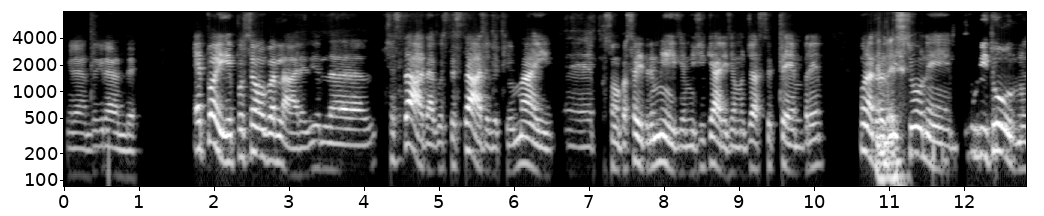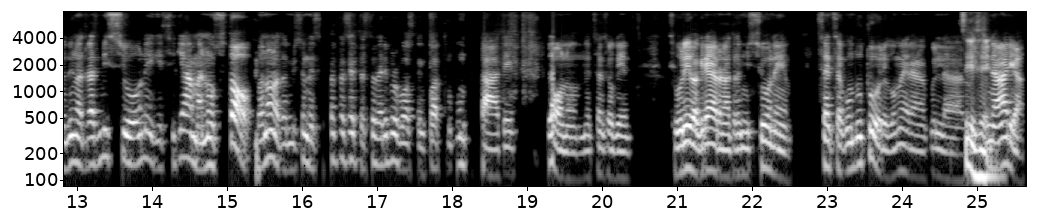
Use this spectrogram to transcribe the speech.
Grande, grande. E poi che possiamo parlare? Del- C'è stata quest'estate, perché ormai eh, sono passati tre mesi, amici cari, siamo già a settembre, una Eh sì. trasmissione, un ritorno di una trasmissione che si chiama Non Stop, no? La trasmissione del 77 è stata riproposta in quattro puntate, nel senso che si voleva creare una trasmissione senza conduttore, come era quella Sì, sì. originaria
